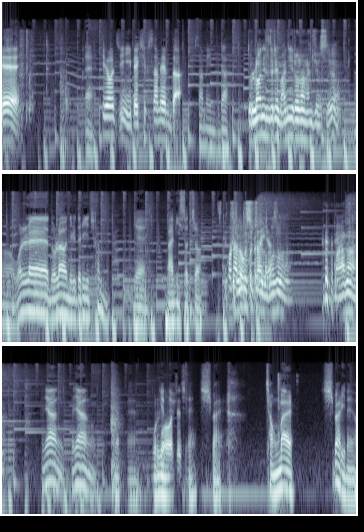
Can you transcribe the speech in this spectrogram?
예, 네, POG 213회입니다. 3회입니다. 놀라운 일들이 많이 일어나는 주였어요. 어, 원래 놀라운 일들이 참, 예, 많이 있었죠. 그 정도 오프라인이야? 넘어서 많아. 그냥, 그냥, 그냥, 예. 뭐 어쨌든. 이제. 시발. 정말, 시발이네요.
